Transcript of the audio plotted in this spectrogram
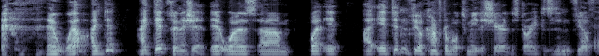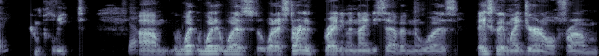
Well, I did. I did finish it. It was, um, but it I, it didn't feel comfortable to me to share the story because it didn't feel Okay. complete. Yep. Um, what what it was, what I started writing in '97 was basically my journal from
